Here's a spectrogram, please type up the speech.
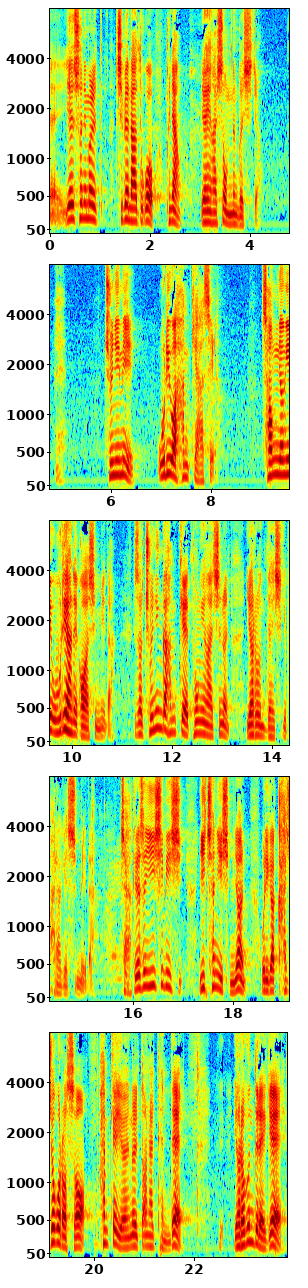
예, 예수님을 집에 놔두고 그냥 여행할 수 없는 것이죠. 예. 주님이 우리와 함께 하세요. 성령이 우리 안에 거하십니다. 그래서 주님과 함께 동행하시는 여러분 되시기 바라겠습니다. 자, 그래서 2020, 2020년 우리가 가족으로서 함께 여행을 떠날 텐데 여러분들에게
